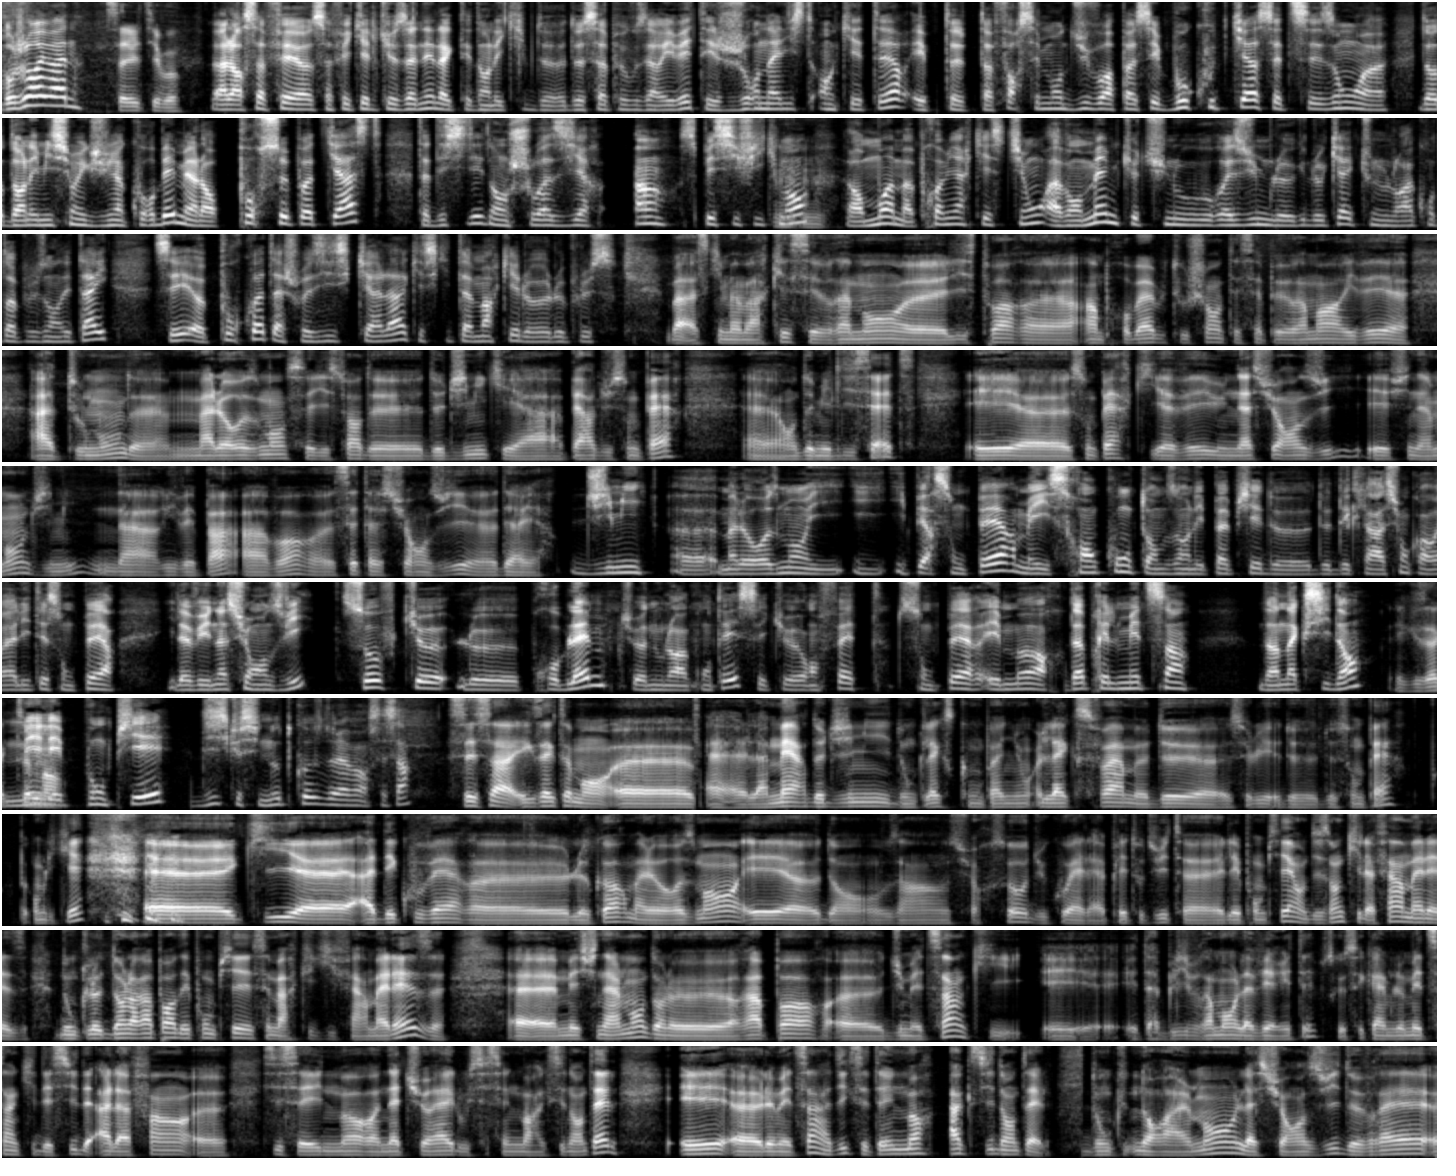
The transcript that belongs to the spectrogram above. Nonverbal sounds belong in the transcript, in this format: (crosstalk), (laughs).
Bonjour Evan. Salut Thibaut. Alors ça fait, ça fait quelques années là, que tu es dans l'équipe de, de, Ça peut vous arriver, tu es journaliste enquêteur et tu as forcément dû voir passer beaucoup de cas cette saison euh, dans, dans l'émission avec Julien Courbet. Mais alors pour ce podcast, tu as décidé d'en choisir un spécifiquement. Mmh. Alors moi, ma première question, avant même que tu nous résumes le, le, cas et que tu nous le racontes un peu plus en détail, c'est euh, pourquoi tu as choisi ce cas-là? Qu'est-ce qui t'a marqué le, le, plus? Bah, Ce qui m'a marqué, c'est vraiment euh, l'histoire euh, improbable, touchante, et ça peut vraiment arriver euh, à tout le monde. malheureusement, c'est l'histoire de, de, Jimmy qui a perdu son père euh, en 2017 et son père qui avait une assurance vie, et finalement, Jimmy n'arrivait pas à avoir cette assurance vie derrière. Jimmy, malheureusement, il, perd son père, mais il se rend compte en faisant les papiers de, de déclaration qu'en réalité, son père, il avait une assurance vie. Sauf que le problème, tu vas nous le raconter, c'est que en fait, son père est mort, d'après le médecin, d'un accident. Exactement. Mais les pompiers disent que c'est une autre cause de la mort, c'est ça? C'est ça, exactement. Euh, euh, la mère de Jimmy, donc l'ex-compagnon, l'ex-femme de euh, celui de, de son père, peu compliqué, euh, (laughs) qui euh, a découvert euh, le corps malheureusement et dans un sursaut, du coup, elle a appelé tout de suite les pompiers en disant qu'il a fait un malaise. Donc le, dans le rapport des pompiers, c'est marqué qu'il fait un malaise, mais finalement dans le rapport du médecin qui est, établit vraiment la vérité, parce que c'est quand même le médecin qui décide à la fin si c'est une mort naturelle ou si c'est une mort accidentelle, et le médecin a dit que c'était une mort accidentelle. Donc normalement, l'assurance vie devrait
